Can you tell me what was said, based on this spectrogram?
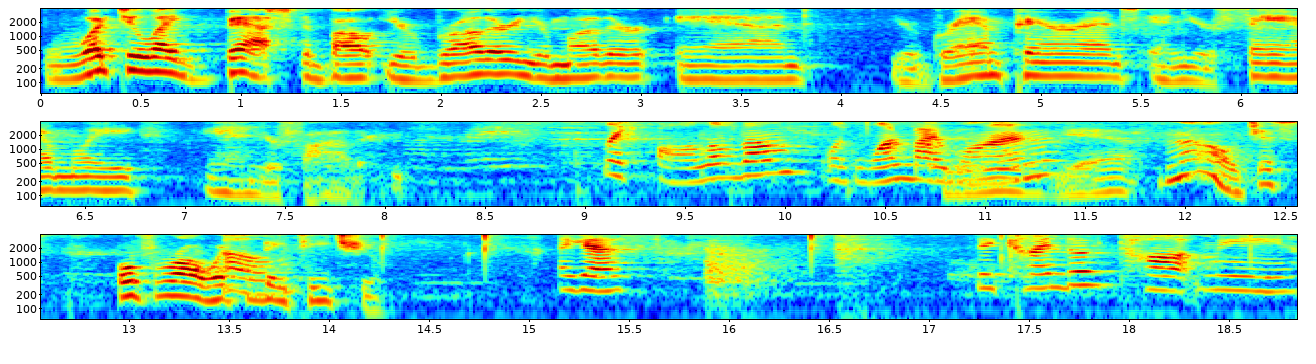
what do you like best about your brother, your mother, and your grandparents, and your family, and your father? like all of them like one by one Yeah. No, just overall, what Oh. did they oh. teach you? I guess they kind of taught me,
